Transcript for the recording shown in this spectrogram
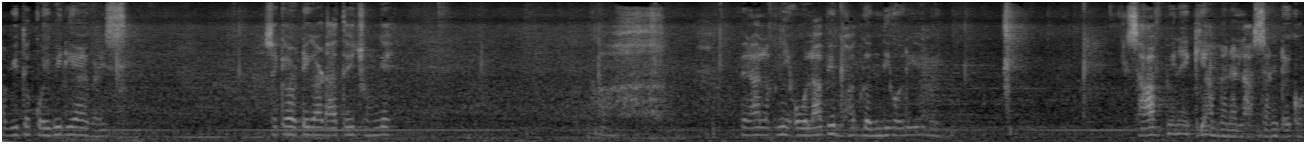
अभी तो कोई भी नहीं आया गाइस सिक्योरिटी गार्ड आते ही छूँगे फ़िलहाल अपनी ओला भी बहुत गंदी हो रही है भाई। साफ़ भी नहीं किया मैंने लास्ट संडे को।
